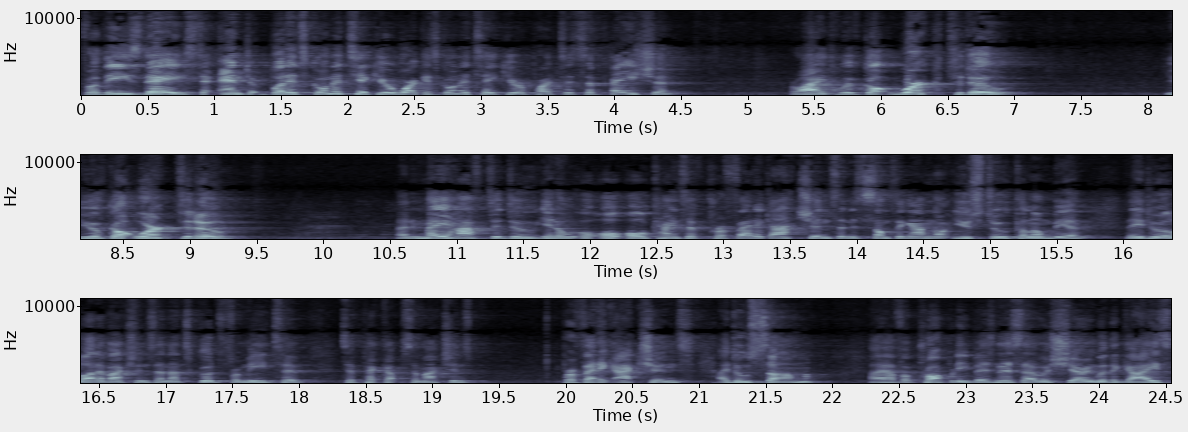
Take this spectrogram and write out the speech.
For these days to enter, but it's going to take your work. It's going to take your participation. Right? We've got work to do. You've got work to do. And may have to do, you know, all, all kinds of prophetic actions, and it's something I'm not used to. Colombia they do a lot of actions, and that's good for me to, to pick up some actions. Prophetic actions. I do some. I have a property business. I was sharing with the guys.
